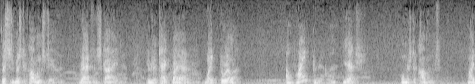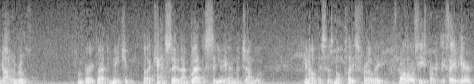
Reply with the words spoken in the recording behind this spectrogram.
this is Mr. Collins, dear. Bradford's guide. He was attacked by a white gorilla. A white gorilla? Yes. Oh, Mr. Collins. My daughter, Ruth. I'm very glad to meet you, but I can't say that I'm glad to see you here in the jungle. You know, this is no place for a lady. Oh, she's perfectly safe here.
